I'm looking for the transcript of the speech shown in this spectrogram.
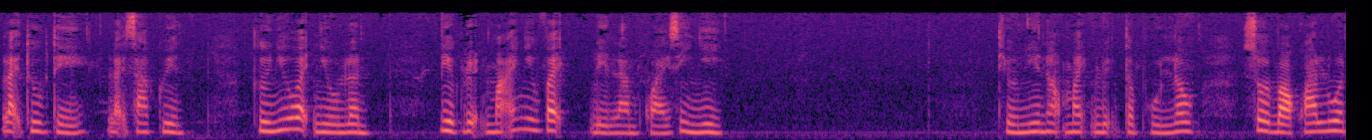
lại thu thế, lại ra quyền. Cứ như vậy nhiều lần Việc luyện mãi như vậy để làm quái gì nhỉ? Thiếu niên họ Mạnh luyện tập hồi lâu Rồi bỏ qua luôn.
